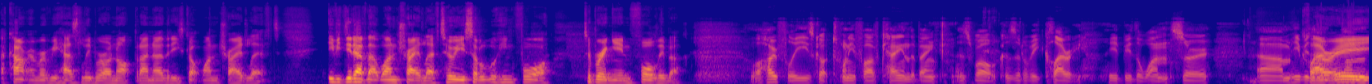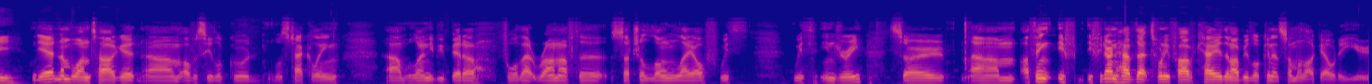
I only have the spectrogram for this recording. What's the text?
I, can't remember if he has Libba or not, but I know that he's got one trade left. If you did have that one trade left, who are you sort of looking for to bring in for Libba? Well, hopefully he's got 25k in the bank as well because it'll be Clary. He'd be the one. So um, he'd be Clary. The number one, yeah, number one target. Um, obviously looked good. Was tackling. Um, will only be better for that run after such a long layoff with with injury. So um, I think if if you don't have that 25k, then I'll be looking at someone like LDU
